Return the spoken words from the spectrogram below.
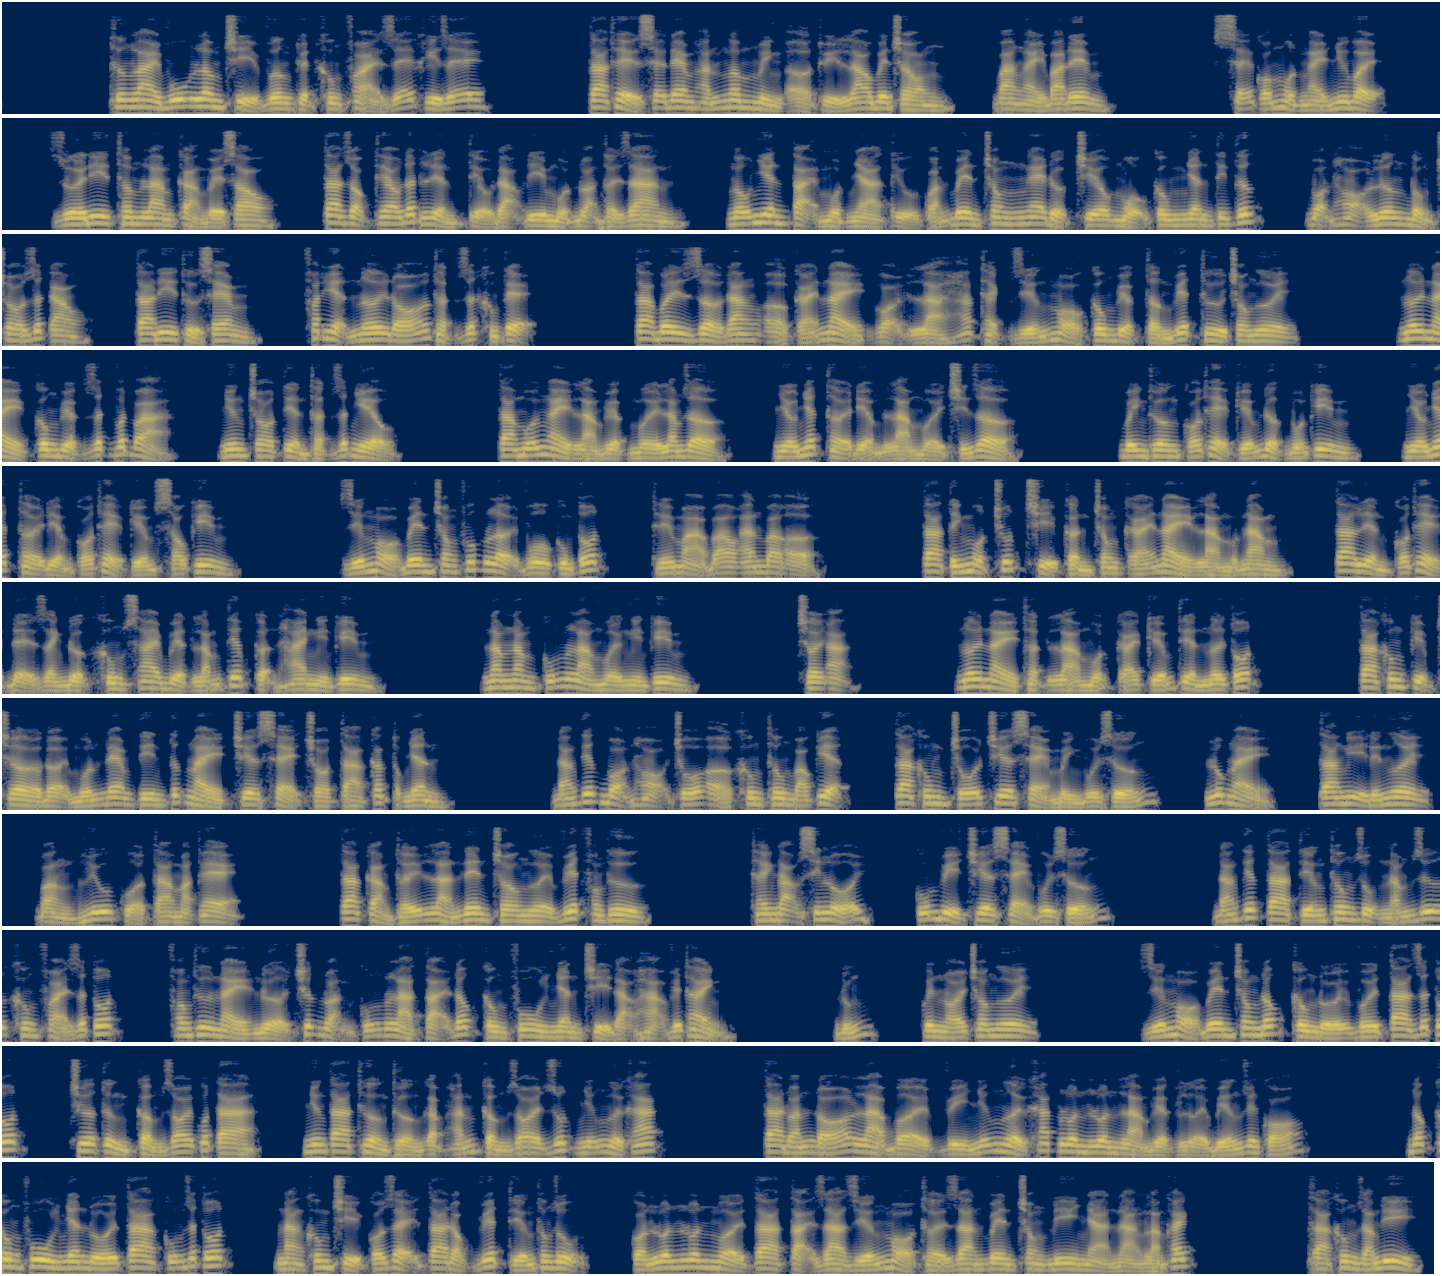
Tương lai vũ lâm chỉ vương tuyệt không phải dễ khi dễ. Ta thể sẽ đem hắn ngâm mình ở thủy lao bên trong, ba ngày ba đêm. Sẽ có một ngày như vậy. Rồi đi thâm lam cảng về sau, ta dọc theo đất liền tiểu đạo đi một đoạn thời gian, ngẫu nhiên tại một nhà tiểu quán bên trong nghe được chiêu mộ công nhân tin tức, bọn họ lương bổng cho rất cao, ta đi thử xem, phát hiện nơi đó thật rất không tệ. Ta bây giờ đang ở cái này gọi là hát thạch giếng mỏ công việc tầng viết thư cho ngươi. Nơi này công việc rất vất vả, nhưng cho tiền thật rất nhiều. Ta mỗi ngày làm việc mười lăm giờ, nhiều nhất thời điểm là mười chín giờ bình thường có thể kiếm được bốn kim, nhiều nhất thời điểm có thể kiếm sáu kim. Giếng mỏ bên trong phúc lợi vô cùng tốt, thế mà bao ăn bao ở. Ta tính một chút chỉ cần trong cái này làm một năm, ta liền có thể để giành được không sai biệt lắm tiếp cận hai nghìn kim. Năm năm cũng là mười nghìn kim. Chơi ạ, nơi này thật là một cái kiếm tiền nơi tốt. Ta không kịp chờ đợi muốn đem tin tức này chia sẻ cho ta các tộc nhân. Đáng tiếc bọn họ chỗ ở không thông báo kiện, ta không chỗ chia sẻ mình vui sướng. Lúc này, ta nghĩ đến ngươi, bằng hữu của ta mặt thẻ ta cảm thấy là nên cho ngươi viết phong thư. Thành đạo xin lỗi, cũng vì chia sẻ vui sướng đáng tiếc ta tiếng thông dụng nắm giữ không phải rất tốt, phong thư này nửa trước đoạn cũng là tại đốc công phu nhân chỉ đạo hạ viết thành. Đúng, quên nói cho ngươi. Giếng mỏ bên trong đốc công đối với ta rất tốt, chưa từng cầm roi của ta, nhưng ta thường thường gặp hắn cầm roi giúp những người khác. Ta đoán đó là bởi vì những người khác luôn luôn làm việc lười biếng duyên có. Đốc công phu nhân đối ta cũng rất tốt, nàng không chỉ có dạy ta đọc viết tiếng thông dụng, còn luôn luôn mời ta tại ra giếng mỏ thời gian bên trong đi nhà nàng làm khách. Ta không dám đi.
